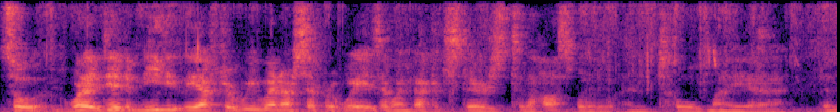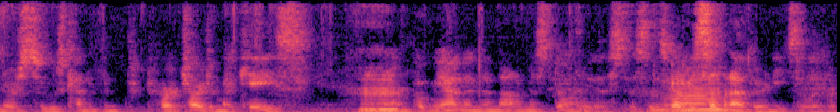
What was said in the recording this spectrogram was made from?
So what I did immediately after we went our separate ways, I went back upstairs to the hospital and told my uh, the nurse who was kind of in charge of my case, Uh-huh. um, put me on an anonymous donor list. I said, "There's got to be someone out there who needs a liver."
